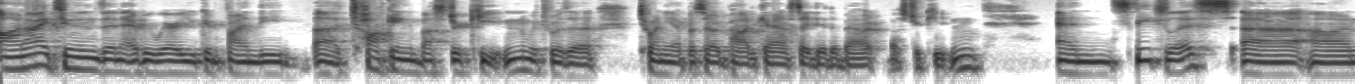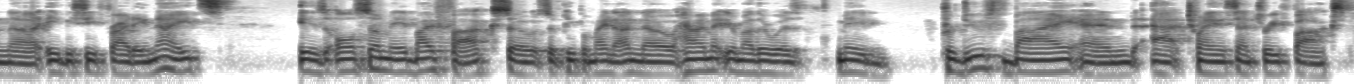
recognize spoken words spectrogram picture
on iTunes and everywhere, you can find the uh, Talking Buster Keaton, which was a 20 episode podcast I did about Buster Keaton. And Speechless uh, on uh, ABC Friday nights is also made by Fox. So, so people might not know How I Met Your Mother was made, produced by and at 20th Century Fox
